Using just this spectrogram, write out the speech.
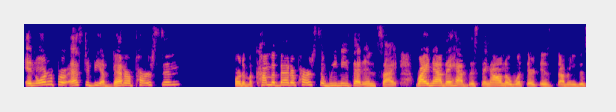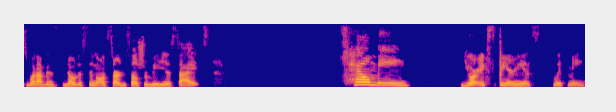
in order for us to be a better person or to become a better person, we need that insight. Right now, they have this thing. I don't know what there is. I mean, this is what I've been noticing on certain social media sites. Tell me your experience with me.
